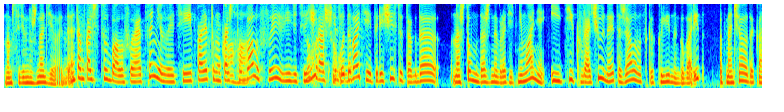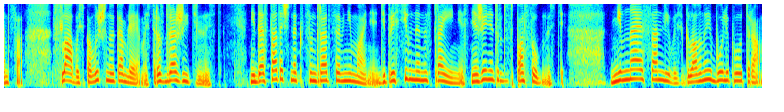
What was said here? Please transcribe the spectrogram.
нам с этим нужно делать, да? Ну, Там количество баллов вы оцениваете, и поэтому количество Ага. баллов вы видите. Ну хорошо, вот нет. давайте я перечислю тогда, на что мы должны обратить внимание, и идти к врачу и на это жаловаться, как Илина говорит, от начала до конца. Слабость, повышенная утомляемость, раздражительность, недостаточная концентрация внимания, депрессивное настроение, снижение трудоспособности, дневная сонливость, головные боли по утрам,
